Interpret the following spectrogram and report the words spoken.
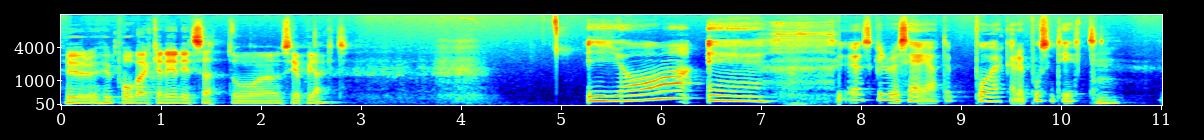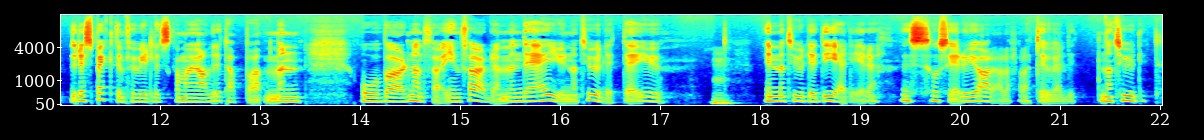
Hur, hur påverkar det ditt sätt att se på jakt? Ja, eh, jag skulle väl säga att det påverkar det positivt. Respekten för viltet ska man ju aldrig tappa, men, och vördnad för, inför det. Men det är ju naturligt. Det är ju är en naturlig del i det. så ser du gör i alla fall, att det är väldigt naturligt.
